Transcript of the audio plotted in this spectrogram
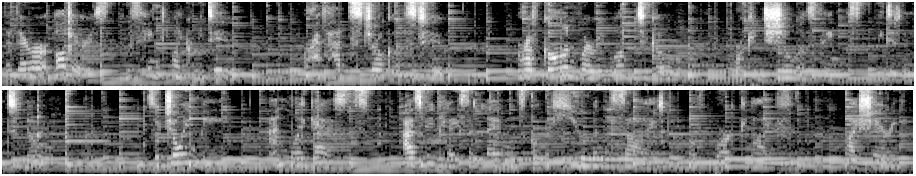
that there are others who think like we do, had struggles too, or have gone where we want to go, or can show us things we didn't know. So join me and my guests as we place a lens on the human side of work life by sharing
